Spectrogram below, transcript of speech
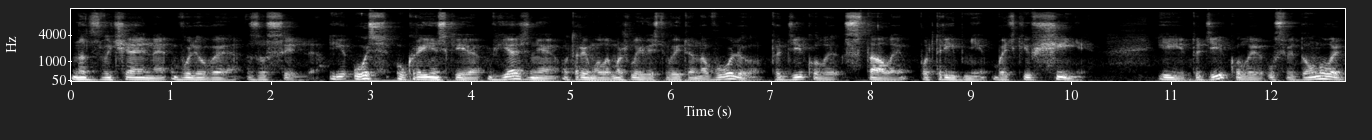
надзвичайне вольове зусилля. І ось українські в'язні отримали можливість вийти на волю тоді, коли стали потрібні батьківщині, і тоді, коли усвідомили,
